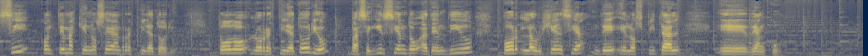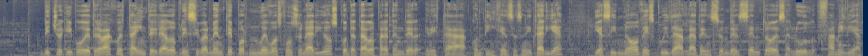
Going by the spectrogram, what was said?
sí, con temas que no sean respiratorios. Todo lo respiratorio va a seguir siendo atendido por la urgencia del hospital eh, de Ancú. Dicho equipo de trabajo está integrado principalmente por nuevos funcionarios contratados para atender en esta contingencia sanitaria y así no descuidar la atención del Centro de Salud Familiar.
